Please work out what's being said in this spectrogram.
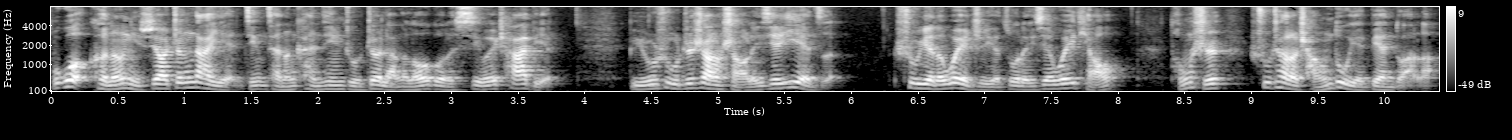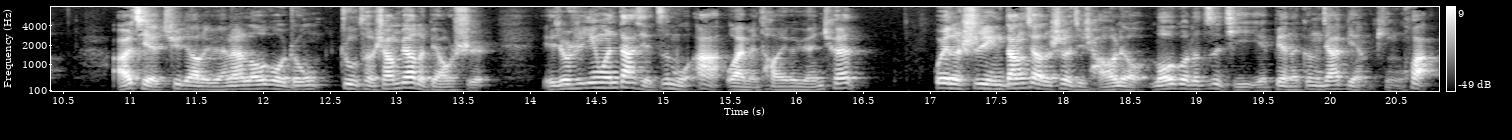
不过，可能你需要睁大眼睛才能看清楚这两个 logo 的细微差别。比如，树枝上少了一些叶子，树叶的位置也做了一些微调，同时树杈的长度也变短了。而且去掉了原来 logo 中注册商标的标识，也就是英文大写字母 R 外面套一个圆圈。为了适应当下的设计潮流，logo 的字体也变得更加扁平化。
